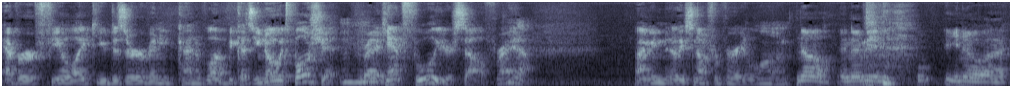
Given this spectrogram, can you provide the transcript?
ever feel like you deserve any kind of love because you know it's bullshit. Right. You can't fool yourself, right? No. I mean, at least not for very long. No, and I mean, you know, uh,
